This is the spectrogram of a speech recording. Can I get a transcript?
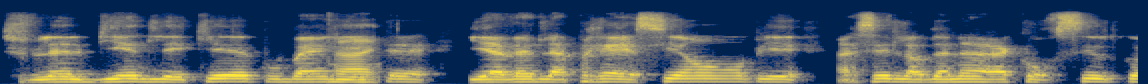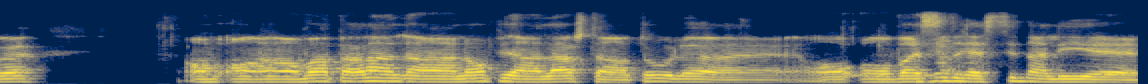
je voulais le bien de l'équipe ou bien il, était- il y avait de la pression, puis essayer de leur donner un raccourci ou de quoi. On, on- on va en parler en, en long et en large tantôt. Là. Euh, On, on va essayer de rester dans les, euh,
